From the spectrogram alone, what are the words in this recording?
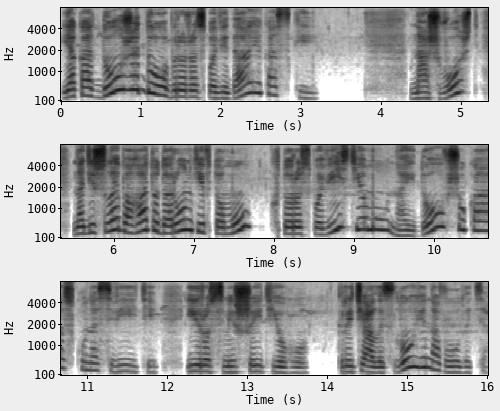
яка дуже добре розповідає казки. Наш вождь надішле багато дарунків тому, хто розповість йому найдовшу казку на світі і розсмішить його, кричали слуги на вулицях.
